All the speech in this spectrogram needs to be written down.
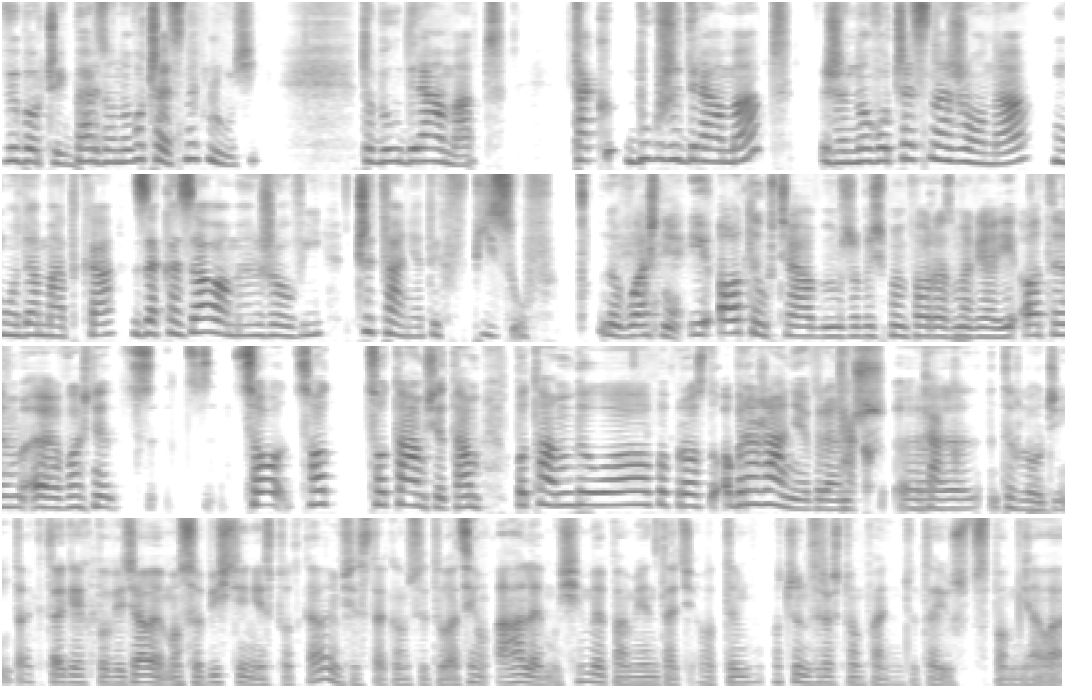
wyborczych, bardzo nowoczesnych ludzi. To był dramat. Tak duży dramat, że nowoczesna żona, młoda matka, zakazała mężowi czytania tych wpisów. No właśnie i o tym chciałabym, żebyśmy porozmawiali, o tym e, właśnie co, co, co tam się tam, bo tam było po prostu obrażanie wręcz Tak, e, tych ludzi. Tak, tak jak powiedziałem, osobiście nie spotkałem się z taką sytuacją, ale musimy pamiętać o tym, o czym zresztą pani tutaj już wspomniała,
